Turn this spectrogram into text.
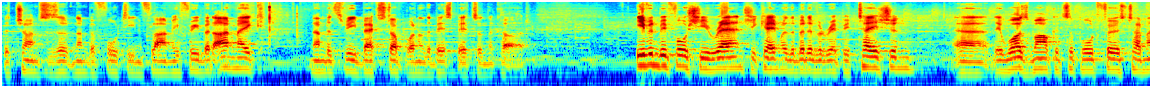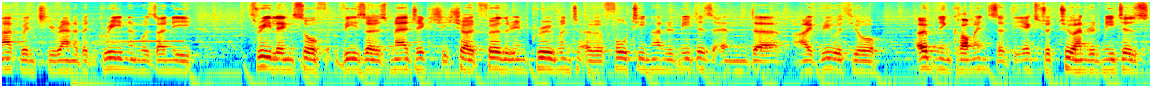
the chances of number 14 Fly Me Free, but I make number three backstop one of the best bets on the card. Even before she ran, she came with a bit of a reputation. Uh, there was market support first time out when she ran a bit green and was only three lengths off Viso's Magic. She showed further improvement over 1400 meters, and uh, I agree with your opening comments that the extra 200 meters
